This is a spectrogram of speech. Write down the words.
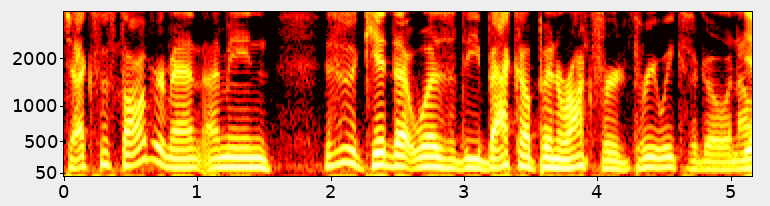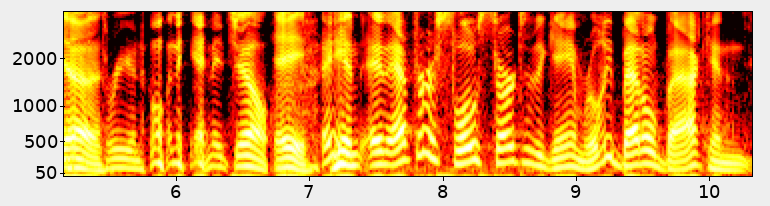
Jaxson Stauber, man. I mean, this is a kid that was the backup in Rockford three weeks ago, and now Yeah. he's three and zero in the NHL. hey, Hey, and, and after a slow start to the game, really battled back. And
